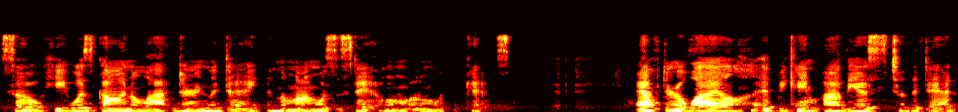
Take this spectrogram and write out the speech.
so he was gone a lot during the day, and the mom was a stay at home mom with the kids. After a while, it became obvious to the dad.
